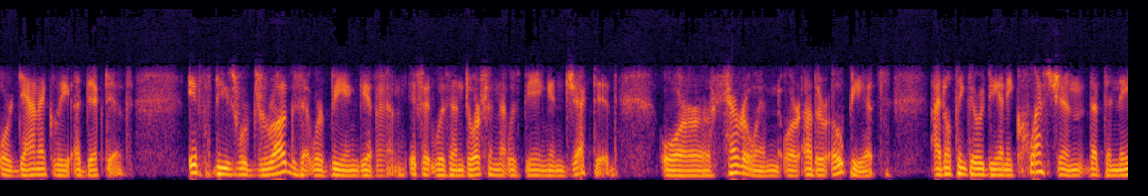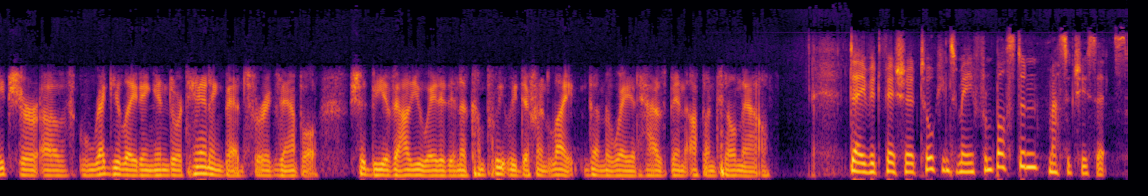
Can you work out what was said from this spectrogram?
organically addictive. If these were drugs that were being given, if it was endorphin that was being injected, or heroin or other opiates, I don't think there would be any question that the nature of regulating indoor tanning beds, for example, should be evaluated in a completely different light than the way it has been up until now. David Fisher talking to me from Boston, Massachusetts.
